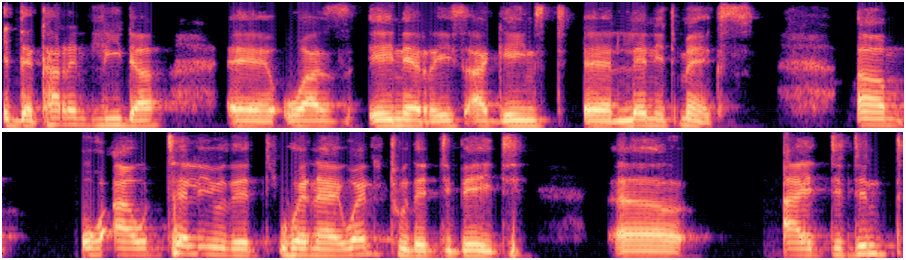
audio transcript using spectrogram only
the current leader uh, was in a race against uh, Lennit Max. Um, I would tell you that when I went to the debate, uh, I didn't.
